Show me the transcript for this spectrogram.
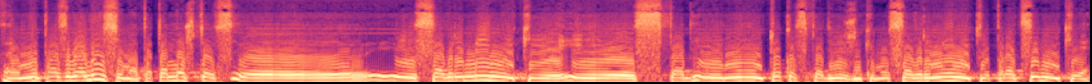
э, непозволительно, потому что и современники, и, спод... и не только сподвижники, но современники противники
